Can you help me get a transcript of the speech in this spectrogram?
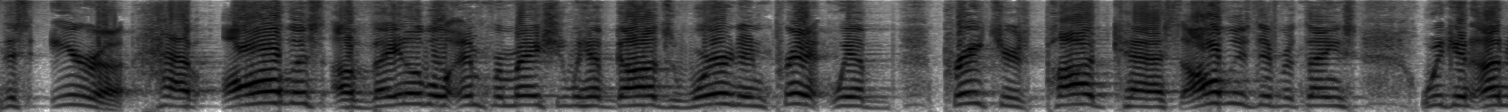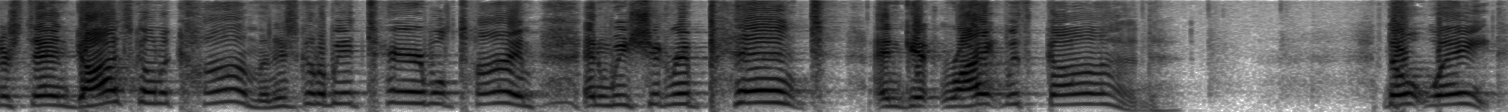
this era have all this available information. We have God's Word in print. We have preachers, podcasts, all these different things. We can understand God's going to come and it's going to be a terrible time and we should repent and get right with God. Don't wait.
